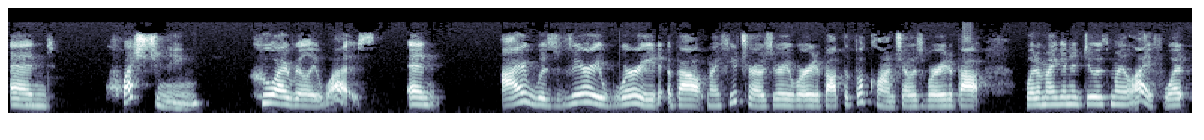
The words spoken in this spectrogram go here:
and questioning who I really was. And I was very worried about my future. I was very worried about the book launch. I was worried about what am I going to do with my life? What,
